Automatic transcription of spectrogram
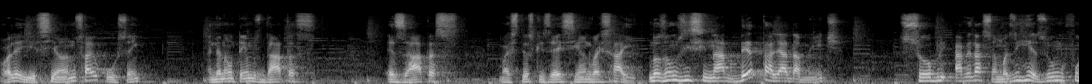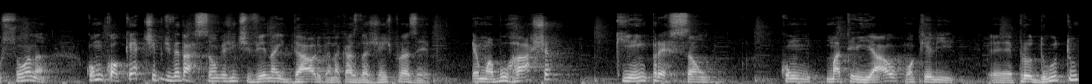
olha aí, esse ano sai o curso, hein? Ainda não temos datas exatas, mas se Deus quiser, esse ano vai sair. Nós vamos ensinar detalhadamente sobre a vedação, mas em resumo funciona como qualquer tipo de vedação que a gente vê na hidráulica, na casa da gente, por exemplo. É uma borracha que em pressão com material, com aquele é, produto,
